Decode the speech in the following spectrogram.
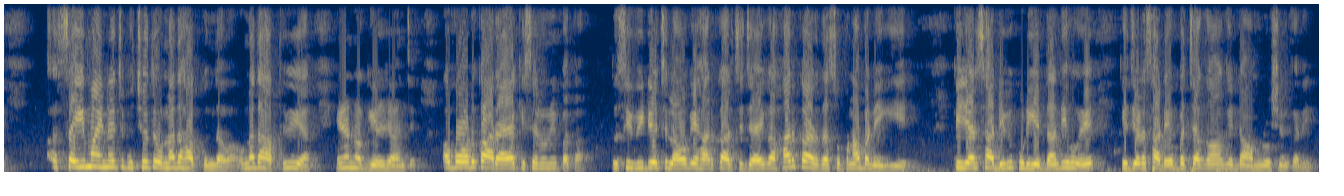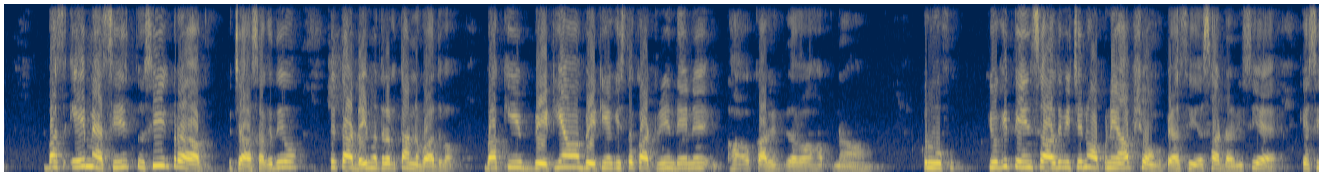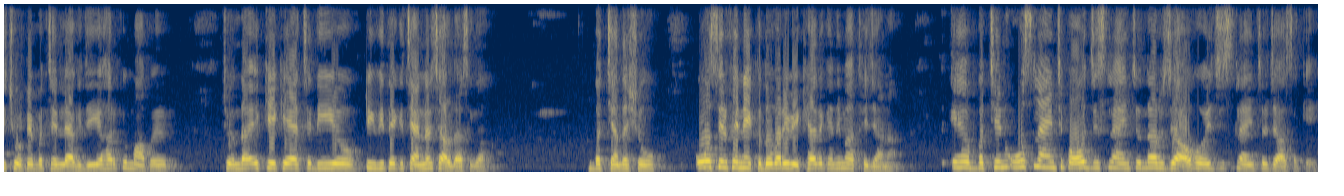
ਸਹੀ ਮਾਇਨੇ ਚ ਪੁੱਛੋ ਤੇ ਉਹਨਾਂ ਦਾ ਹੱਕ ਹੁੰਦਾ ਵਾ, ਉਹਨਾਂ ਦਾ ਹੱਥ ਵੀ ਆ ਇਹਨਾਂ ਨੂੰ ਅੱਗੇ ਲਿਜਾਣ ਚ। ਅਵਾਰਡ ਘਰ ਆਇਆ, ਕਿਸੇ ਨੂੰ ਨਹੀਂ ਪਤਾ। ਤੁਸੀਂ ਵੀਡੀਓ ਚਲਾਓਗੇ, ਹਰ ਘਰ ਚ ਜਾਏਗਾ, ਹਰ ਘਰ ਦਾ ਸੁਪਨਾ ਬਣੇਗੀ ਇਹ, ਕਿ ਯਾਰ ਸਾਡੀ ਵੀ ਕੁੜੀ ਇਦਾਂ ਦੀ ਹੋਏ, ਕਿ ਜਿਹੜਾ ਸਾਡੇ ਬੱਚਾ ਗਾਂ ਕੇ ਨਾਮ ਰੋਸ਼ਨ ਕਰੇ। ਬਸ ਇਹ ਮੈਸੇਜ ਤੁਸੀਂ ਭਰਾ ਪਹੁੰਚਾ ਸਕਦੇ ਹੋ ਤੇ ਤੁਹਾਡਾ ਹੀ ਮਤਲਬ ਧੰਨਵਾਦ ਵਾ। ਬਾਕੀ ਬੇਟੀਆਂ ਵਾ, ਬੇਟੀਆਂ ਕਿਸ ਤੋਂ ਘੱਟ ਨਹੀਂ ਹੁੰਦੀਆਂ ਨੇ ਕਰ ਦਿੱਤਾ ਵਾ ਆਪਣਾ ਪ੍ਰੂਫ ਕਿਉਂਕਿ 3 ਸਾਲ ਦੇ ਵਿੱਚ ਇਹਨੂੰ ਆਪਣੇ ਆਪ ਸ਼ੌਂਕ ਪਿਆ ਸੀ ਸਾਡਾ ਨਹੀਂ ਸੀ ਹੈ ਕਿ ਅਸੀਂ ਛੋਟੇ ਬੱਚੇ ਨੂੰ ਲੈ ਕੇ ਜਾਈਏ, ਹਰ ਕੋਈ ਮਾਪੇ ਚ ਹੁੰਦਾ ਇੱਕ ਇੱਕ ਐਚਡੀ ਟੀਵੀ ਤੇ ਇੱਕ ਚੈਨਲ ਚੱਲਦਾ ਸੀਗਾ, ਬੱਚਿਆਂ ਦਾ ਸ਼ੋਅ ਉਹ ਸਿਰਫ ਇਹਨੇ ਇੱਕ ਦੋ ਵਾਰੀ ਵੇਖਿਆ ਤੇ ਕਹਿੰਦੀ ਮੈਂ ਉੱਥੇ ਜਾਣਾ। ਇਹ ਬੱਚੇ ਨੂੰ ਉਸ ਲਾਈਨ 'ਚ ਪਾਓ, ਜਿਸ ਲਾਈਨ 'ਚ ਉਹਦਾ ਰੁਝਾਅ ਹੋਏ, ਜਿਸ ਲਾਈਨ 'ਚ ਉਹ ਜਾ ਸਕੇ।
